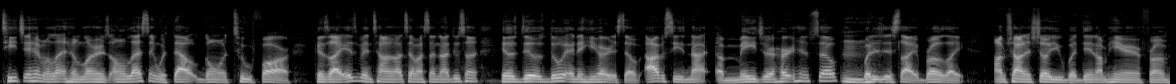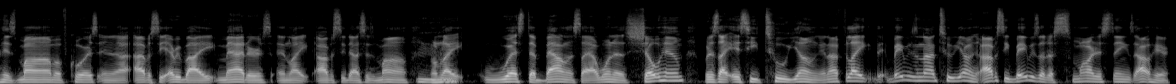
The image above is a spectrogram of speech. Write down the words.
teaching him and letting him learn his own lesson without going too far. Cause like it's been times I tell my son not do something, he'll do, do it and then he hurt himself. Obviously he's not a major hurt himself, but Mm-hmm. it's just like, bro, like I'm trying to show you, but then I'm hearing from his mom, of course, and uh, obviously everybody matters, and like obviously that's his mom. I'm Mhm. like, what's the balance? Like I want to show him, but it's like, is he too young? And I feel like babies are not too young. Obviously, babies are the smartest things out here,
